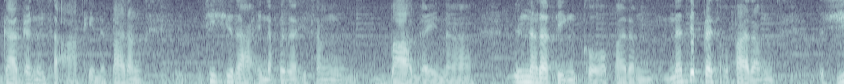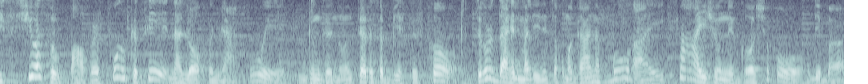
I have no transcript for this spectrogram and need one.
gaganon sa akin na parang sisirain ako sa isang bagay na yung narating ko, parang na-depress ako parang she, she was so powerful kasi naloko niya ako eh. Yung ganun. Pero sa business ko, siguro dahil malinis ako maghanap buhay, maayos yung negosyo ko, di ba?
